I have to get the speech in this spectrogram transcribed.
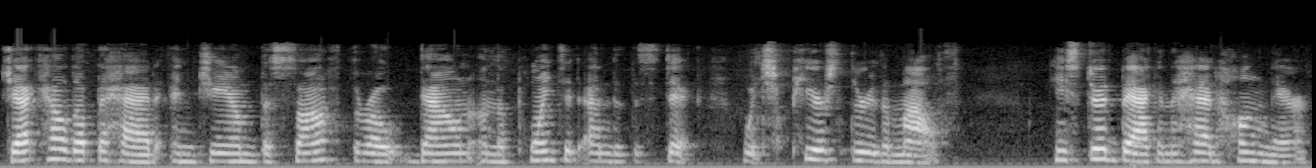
Jack held up the head and jammed the soft throat down on the pointed end of the stick, which pierced through the mouth. He stood back and the head hung there,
